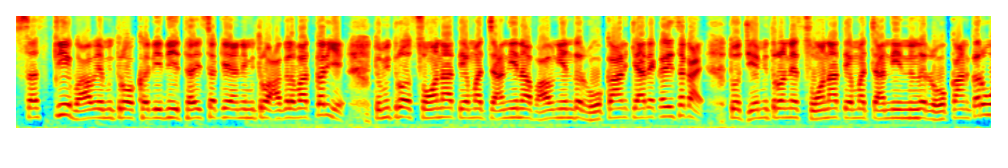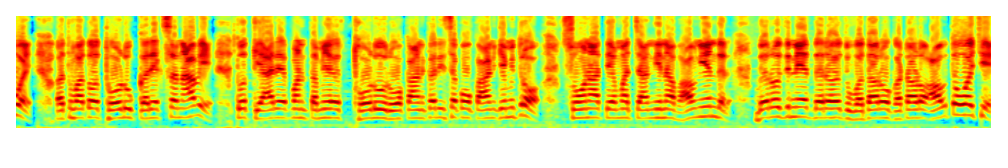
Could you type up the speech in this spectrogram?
સસ્તી ભાવે મિત્રો ખરીદી થઈ શકે. અને મિત્રો, આગળ વાત કરીએ, તો મિત્રો, સોના તેમજ ચાંદીના ભાવની અંદર રોકાણ ક્યારે કરી શકાય? તો જે મિત્રોને સોના તેમજ ચાંદીની અંદર રોકાણ કરવું હોય અથવા તો થોડું કરેક્શન આવે, તો ત્યારે પણ તમે થોડું રોકાણ કરી શકો. કારણ કે મિત્રો, સોના તેમજ ચાંદીના ભાવની અંદર દરરોજને દરરોજ વધારો, ઘટાડો આવતો હોય છે.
